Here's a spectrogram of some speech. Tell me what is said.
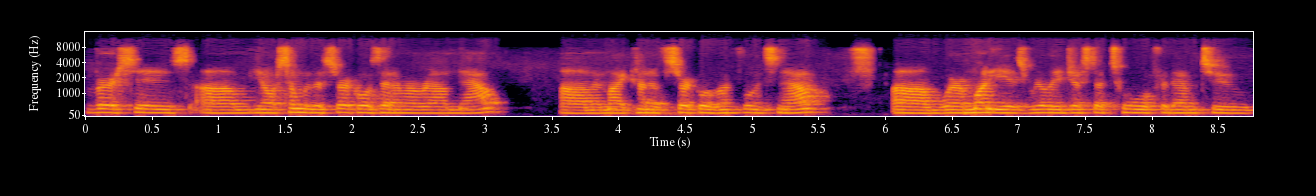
versus um, you know some of the circles that I'm around now. Um, and my kind of circle of influence now, um, where money is really just a tool for them to,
